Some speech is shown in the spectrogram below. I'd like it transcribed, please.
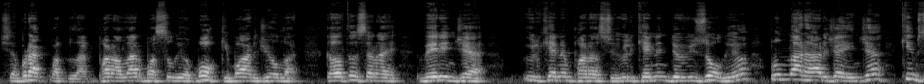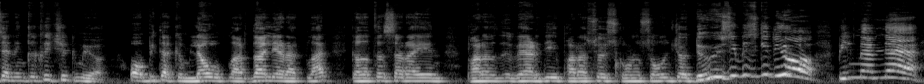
İşte bırakmadılar. Paralar basılıyor. Bok gibi harcıyorlar. Galatasaray verince ülkenin parası, ülkenin dövizi oluyor. Bunlar harcayınca kimsenin kıkı çıkmıyor. O bir takım lavuklar, dalyaraklar Galatasaray'ın para verdiği para söz konusu olunca dövizimiz gidiyor. Bilmem ne.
